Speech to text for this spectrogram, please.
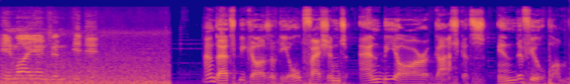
in my engine, it did. And that's because of the old-fashioned NBR gaskets in the fuel pump.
